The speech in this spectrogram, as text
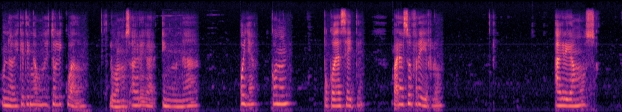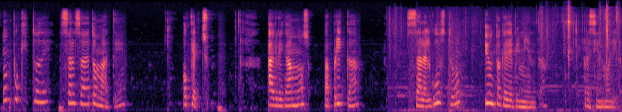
Una vez que tengamos esto licuado, lo vamos a agregar en una olla con un poco de aceite para sofreírlo. Agregamos un poquito de salsa de tomate o ketchup. Agregamos paprika, sal al gusto y un toque de pimienta recién molida.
